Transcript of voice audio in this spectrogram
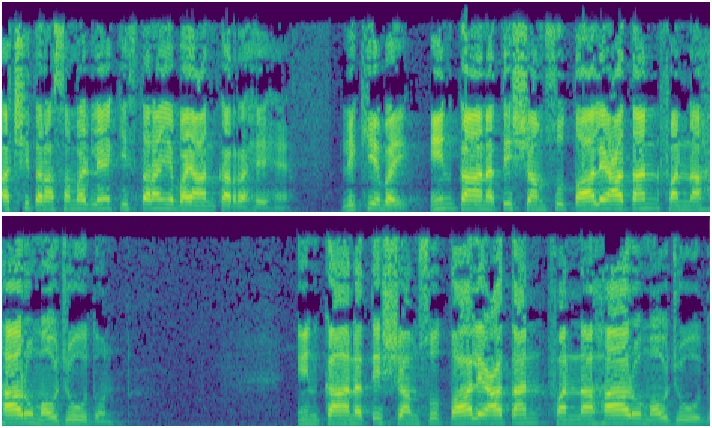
اچھی طرح سمجھ لیں کس طرح یہ بیان کر رہے ہیں۔ لکھیے بھائی، ان کا نتیش شمس تالعتن فنہار موجود ان کا نتیش شمس تالعتن فنہار موجود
